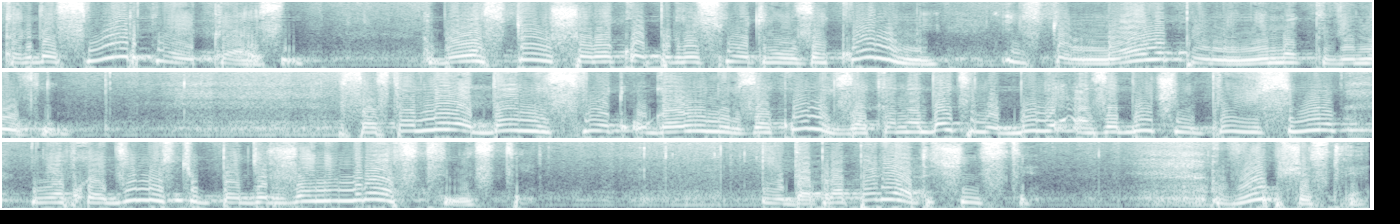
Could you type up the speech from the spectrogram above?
когда смертная казнь была столь широко предусмотрена законами и столь мало применима к виновным. Составляя данный свод уголовных законов, законодатели были озабочены прежде всего необходимостью поддержания нравственности и добропорядочности в обществе.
